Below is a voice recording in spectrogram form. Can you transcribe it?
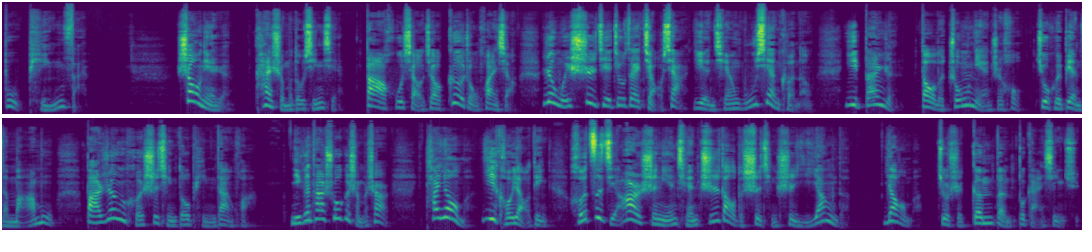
不平凡。少年人看什么都新鲜。大呼小叫，各种幻想，认为世界就在脚下，眼前无限可能。一般人到了中年之后，就会变得麻木，把任何事情都平淡化。你跟他说个什么事儿，他要么一口咬定和自己二十年前知道的事情是一样的，要么就是根本不感兴趣。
